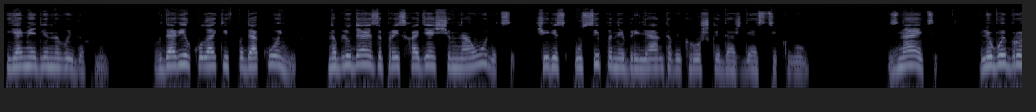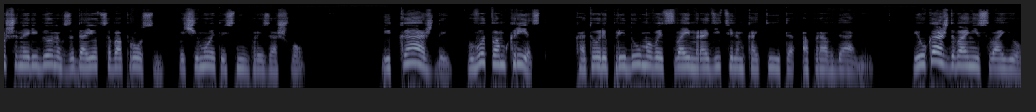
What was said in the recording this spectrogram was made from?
Я медленно выдохнул, вдавил кулаки в подоконник, наблюдая за происходящим на улице через усыпанное бриллиантовой крошкой дождя стекло. Знаете, Любой брошенный ребенок задается вопросом, почему это с ним произошло. И каждый, вот вам крест, который придумывает своим родителям какие-то оправдания. И у каждого они свое.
